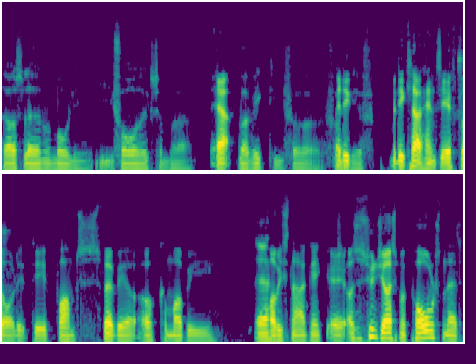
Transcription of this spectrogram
der også lavede nogle mål i, i foråret, ikke, som var, Ja. var vigtige for, for Men det- AGF. Men det er klart, at hans efterår, det, det får ham svært ved at- komme op i, Ja. op i snak. Ikke? Øh, Og så synes jeg også med Poulsen, at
